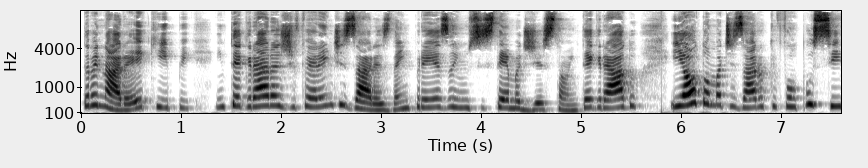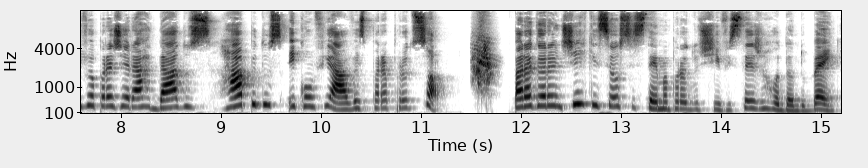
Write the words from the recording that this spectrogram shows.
treinar a equipe, integrar as diferentes áreas da empresa em um sistema de gestão integrado e automatizar o que for possível para gerar dados rápidos e confiáveis para a produção. Para garantir que seu sistema produtivo esteja rodando bem,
